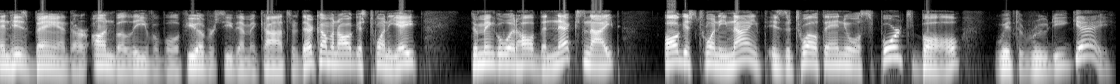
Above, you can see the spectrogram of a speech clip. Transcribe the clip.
and his band are unbelievable if you ever see them in concert. They're coming August 28th to Minglewood Hall. The next night, August 29th, is the 12th annual Sports Ball with Rudy Gay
